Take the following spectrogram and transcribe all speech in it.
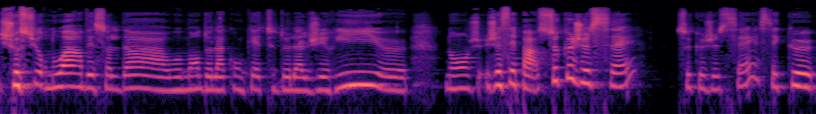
chaussures noires des soldats au moment de la conquête de l'Algérie. non, je ne sais pas. Ce que je sais, ce que je sais, c'est que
